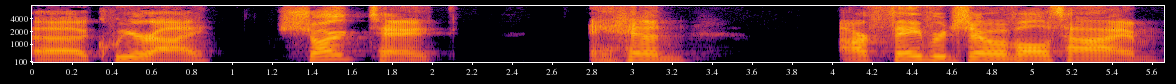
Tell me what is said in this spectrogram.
uh, Queer Eye, Shark Tank, and our favorite show of all time,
